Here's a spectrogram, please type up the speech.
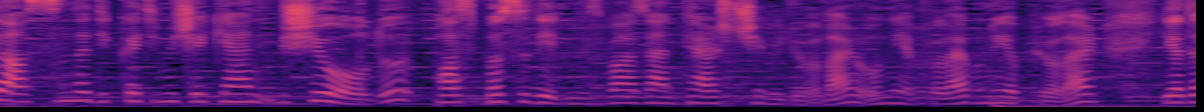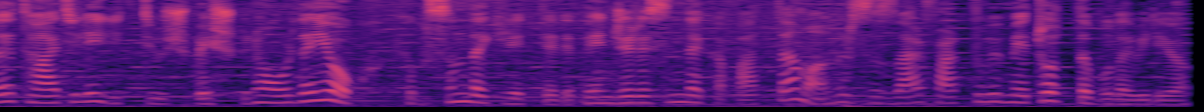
Burada aslında dikkatimi çeken bir şey oldu. Paspası dediniz bazen ters çeviriyorlar, onu yapıyorlar, bunu yapıyorlar. Ya da tatile gitti 3-5 gün orada yok. Kapısını da kilitledi, penceresini de kapattı ama hırsızlar farklı bir metot da bulabiliyor.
